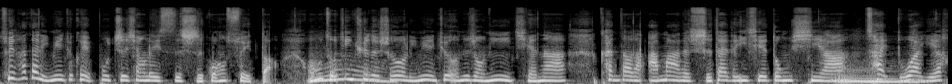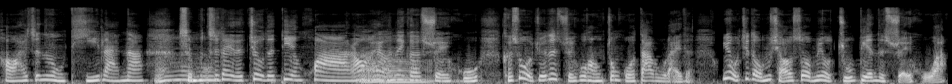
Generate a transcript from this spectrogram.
所以他在里面就可以布置像类似时光隧道。我们走进去的时候，里面就有那种你以前啊看到了阿嬷的时代的一些东西啊，嗯、菜毒啊也好，还是那种提篮啊、嗯、什么之类的旧的电话啊。然后还有那个水壶，可是我觉得水壶好像中国大陆来的，因为我记得我们小的时候没有竹编的水壶啊。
